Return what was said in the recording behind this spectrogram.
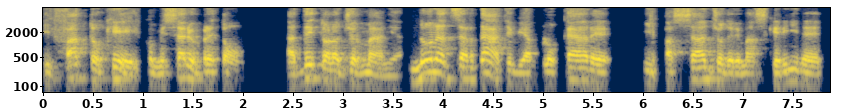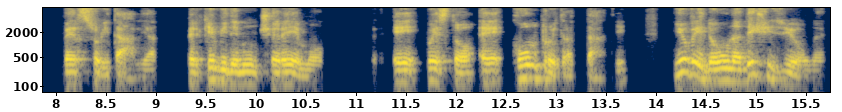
il fatto che il commissario Breton ha detto alla Germania non azzardatevi a bloccare il passaggio delle mascherine verso l'Italia perché vi denunceremo. E questo è contro i trattati, io vedo una decisione,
